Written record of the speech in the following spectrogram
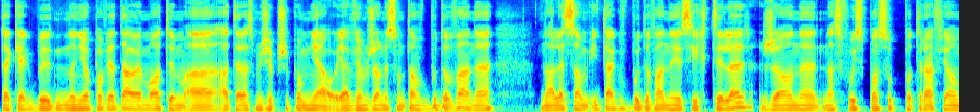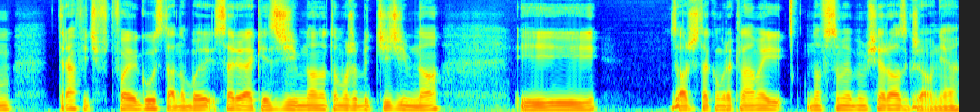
tak jakby no nie opowiadałem o tym, a, a teraz mi się przypomniało. Ja wiem, że one są tam wbudowane, no ale są i tak wbudowane jest ich tyle, że one na swój sposób potrafią trafić w twoje gusta, no bo serio jak jest zimno, no to może być ci zimno i zobaczysz taką reklamę i no w sumie bym się rozgrzał, nie?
